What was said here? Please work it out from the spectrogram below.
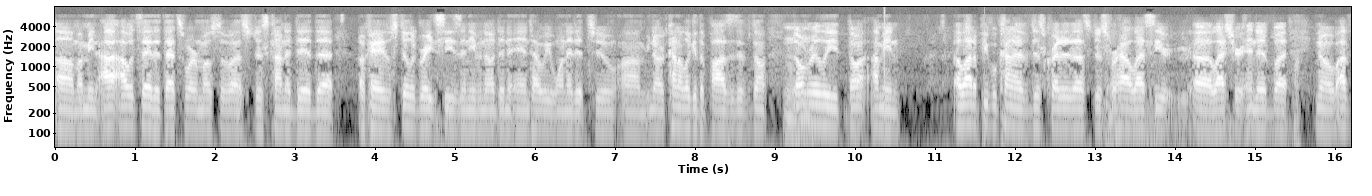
um, I mean, I, I would say that that's where most of us just kind of did that. Okay, it was still a great season, even though it didn't end how we wanted it to. Um, you know, kind of look at the positives. Don't don't Mhm. really don't. I mean, a lot of people kind of discredited us just for how last year uh, last year ended, but you know I've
